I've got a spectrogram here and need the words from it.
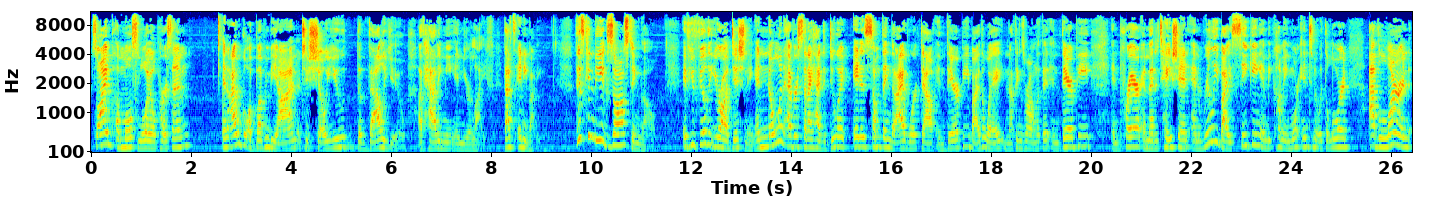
So I'm a most loyal person and I will go above and beyond to show you the value of having me in your life. That's anybody. This can be exhausting though if you feel that you're auditioning and no one ever said I had to do it, it is something that I've worked out in therapy, by the way, nothing's wrong with it, in therapy, in prayer and meditation, and really by seeking and becoming more intimate with the Lord, I've learned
